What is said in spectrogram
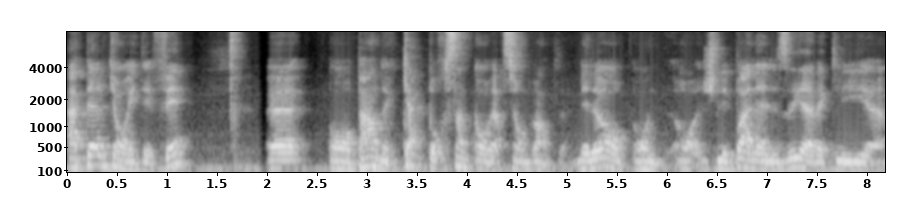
appels qui ont été faits, on parle de 4% de conversion de vente. Mais là, je ne l'ai pas analysé avec les, euh,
